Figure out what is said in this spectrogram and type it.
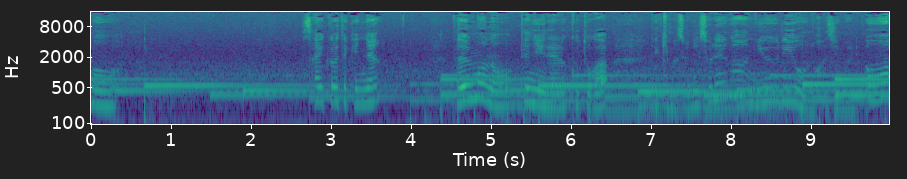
もうサイクル的にね食べ物を手に入れることができますよね。それがニューリオの始まり。あ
